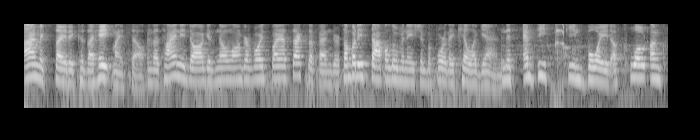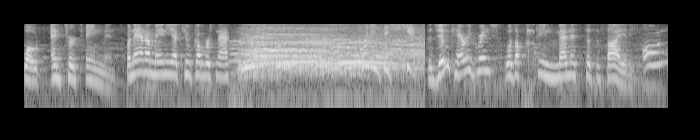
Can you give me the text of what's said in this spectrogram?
I'm excited because I hate myself. And the tiny dog is no longer voiced by a sex offender. Somebody stop Illumination before they kill again. In this empty fucking void of quote unquote entertainment. Banana Mania Cucumber Snack. What is this shit? The Jim Carrey Grinch was a fucking menace to society. Oh no!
